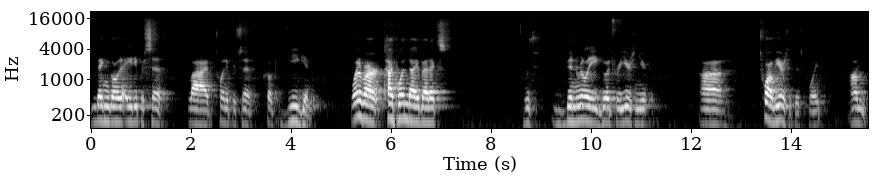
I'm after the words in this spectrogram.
they can go to 80% live, 20% cooked vegan. One of our type 1 diabetics, who's been really good for years and years, uh, 12 years at this point, um,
